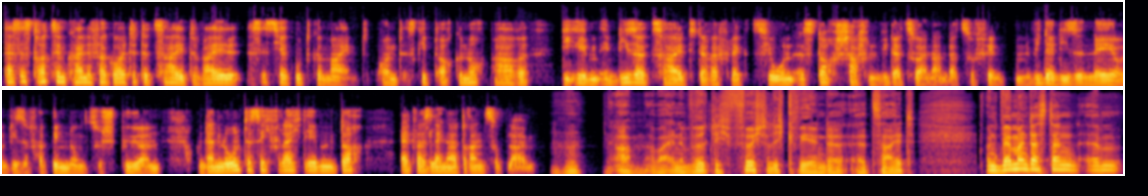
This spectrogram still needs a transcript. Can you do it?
das ist trotzdem keine vergeudete Zeit, weil es ist ja gut gemeint. Und es gibt auch genug Paare, die eben in dieser Zeit der Reflexion es doch schaffen, wieder zueinander zu finden, wieder diese Nähe und diese Verbindung zu spüren. Und dann lohnt es sich vielleicht eben doch etwas länger dran zu bleiben. Mhm. Ja, aber eine wirklich fürchterlich quälende äh, Zeit. Und wenn man das dann ähm,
